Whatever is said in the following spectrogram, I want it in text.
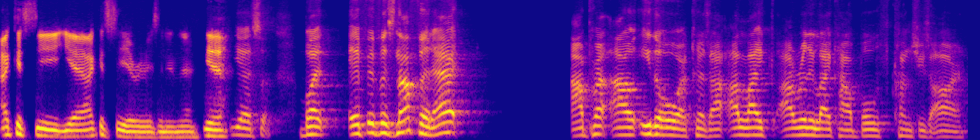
I could see. Yeah, I could see a reason in there. yeah. yeah. So, but if if it's not for that. I'll, pro- I'll either or because I, I like I really like how both countries are.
